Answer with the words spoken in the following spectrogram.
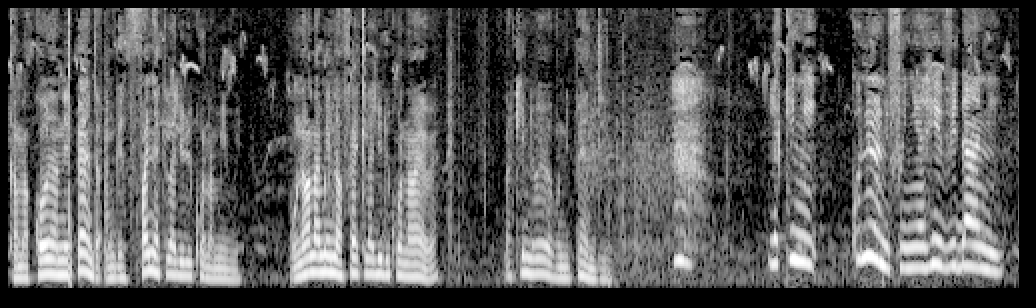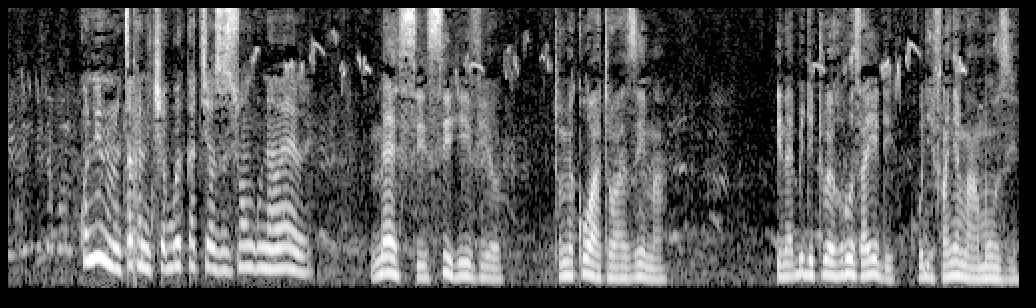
Kama kweli unanipenda, ungefanya kila juhudi kuwa na mimi. Unaona mimi nafanya kila juhudi kuwa na wewe, lakini wewe hunipendi. Lakini kwa nini unanifanyia hivi Dani? Kwa nini unataka nichague kati ya wazazi wangu na wewe? Messi, si hivyo. Tumekuwa watu wazima, inabidi tuwe huru zaidi kujifanyia maamuzi.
